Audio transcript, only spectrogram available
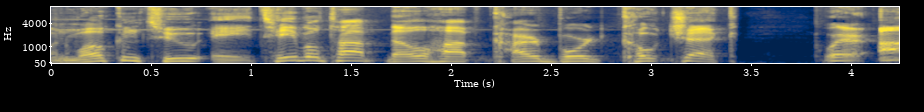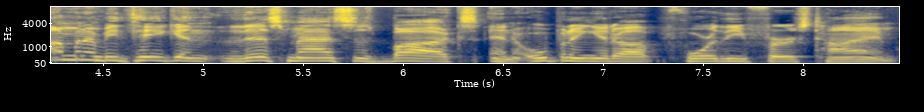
and welcome to a tabletop bellhop cardboard coat check, where I'm going to be taking this massive box and opening it up for the first time.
